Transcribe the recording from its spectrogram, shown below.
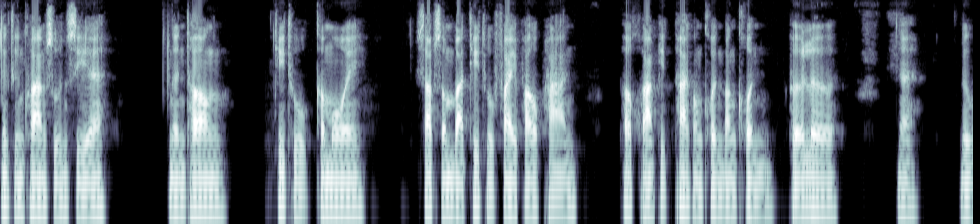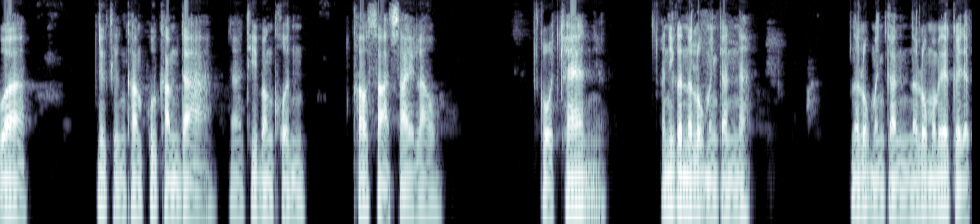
นึกถึงความสูญเสีย เงินทองที่ถูกขโมย ทรัพย์สมบัติที่ถูกไฟเผาผลาญเพราะความผิดพลาดของคนบางคน เผลอเลอนะ หรือว่านึกถึงคำพูดคำด่านะที่บางคนเขาสาดใส่เรา โกรธแค้นเนี่ย อันนี้ก็นรกเหมือนกันนะนรกเหมือนกัน นรกมันไม่ได้เกิดจาก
